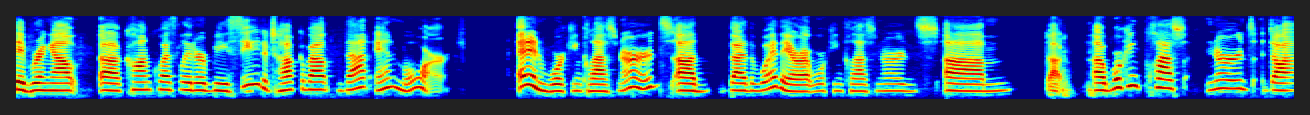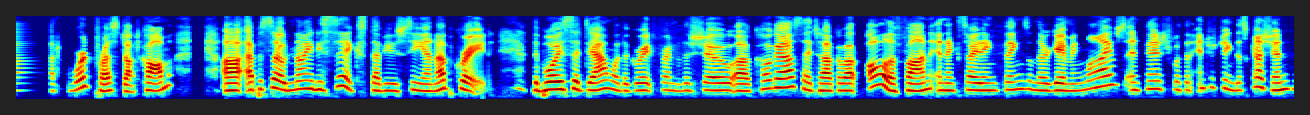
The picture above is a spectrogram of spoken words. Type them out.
They bring out uh, Conquest Later BC to talk about that and more. And in Working Class Nerds, uh, by the way, they are at Working Class Nerds, um, dot, uh, Working Class Nerds dot wordpress.com uh, episode 96 wcn upgrade. The boys sit down with a great friend of the show uh, kogas. They talk about all the fun and exciting things in their gaming lives and finished with an interesting discussion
